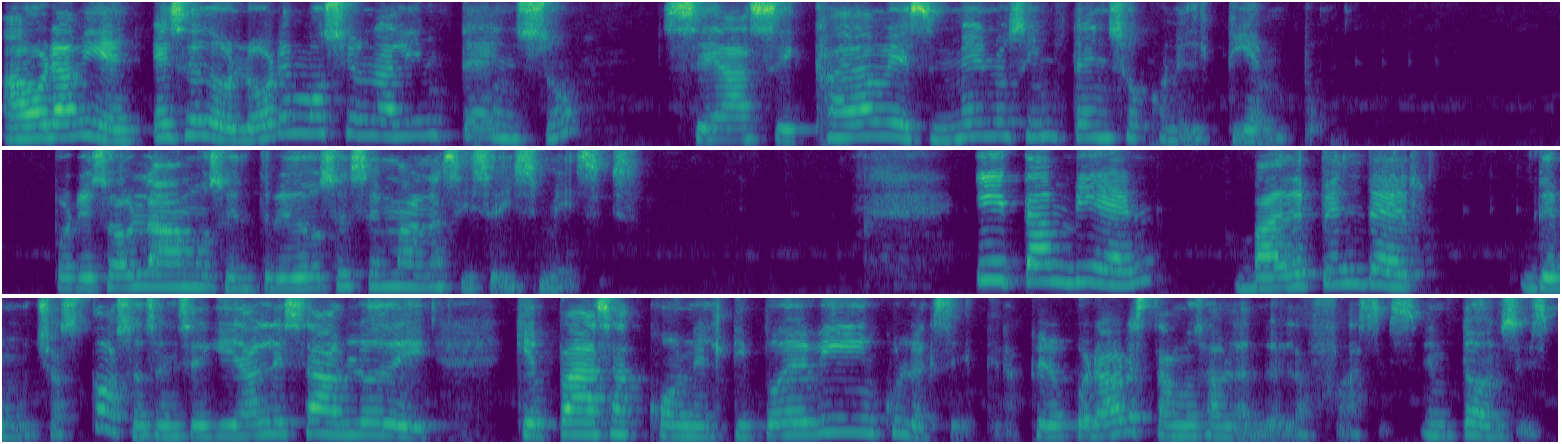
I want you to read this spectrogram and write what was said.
Ahora bien, ese dolor emocional intenso se hace cada vez menos intenso con el tiempo. Por eso hablábamos entre 12 semanas y 6 meses. Y también va a depender de muchas cosas. Enseguida les hablo de qué pasa con el tipo de vínculo, etcétera. Pero por ahora estamos hablando de las fases. Entonces,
